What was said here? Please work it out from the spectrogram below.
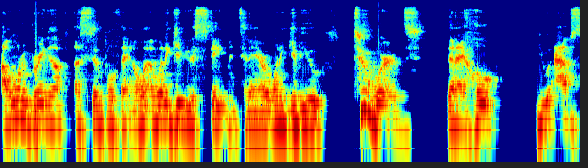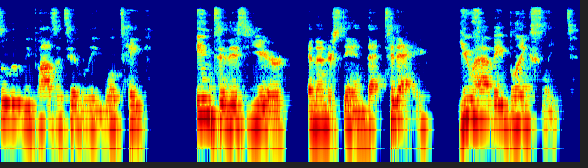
I want to bring up a simple thing. I want, I want to give you a statement today, or I want to give you two words that I hope you absolutely positively will take into this year and understand that today you have a blank slate.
